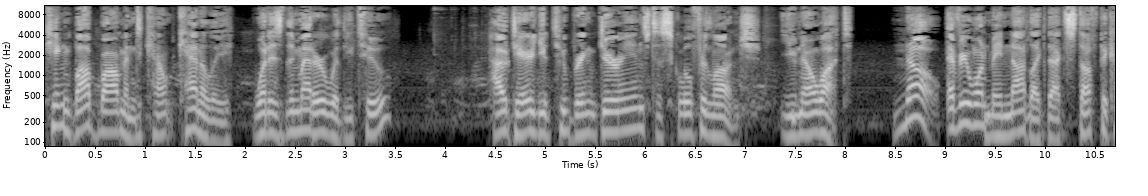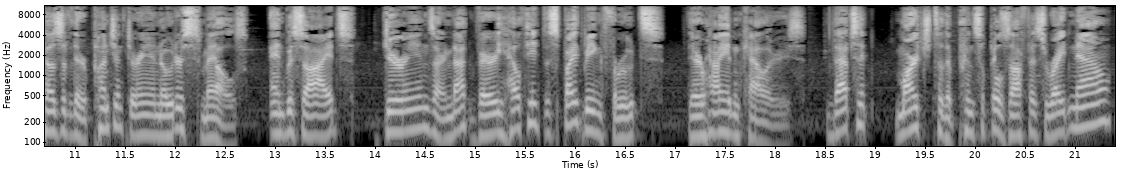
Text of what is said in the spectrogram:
King Bob-omb and Count Cannoli, what is the matter with you two? How dare you two bring durians to school for lunch? You know what? No, everyone may not like that stuff because of their pungent durian odor smells. And besides, durians are not very healthy despite being fruits. They're high in calories. That's it. March to the principal's office right now,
